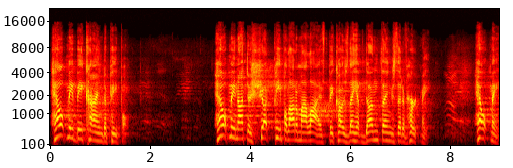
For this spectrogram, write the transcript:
Help me be kind to people. Help me not to shut people out of my life because they have done things that have hurt me. Help me.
